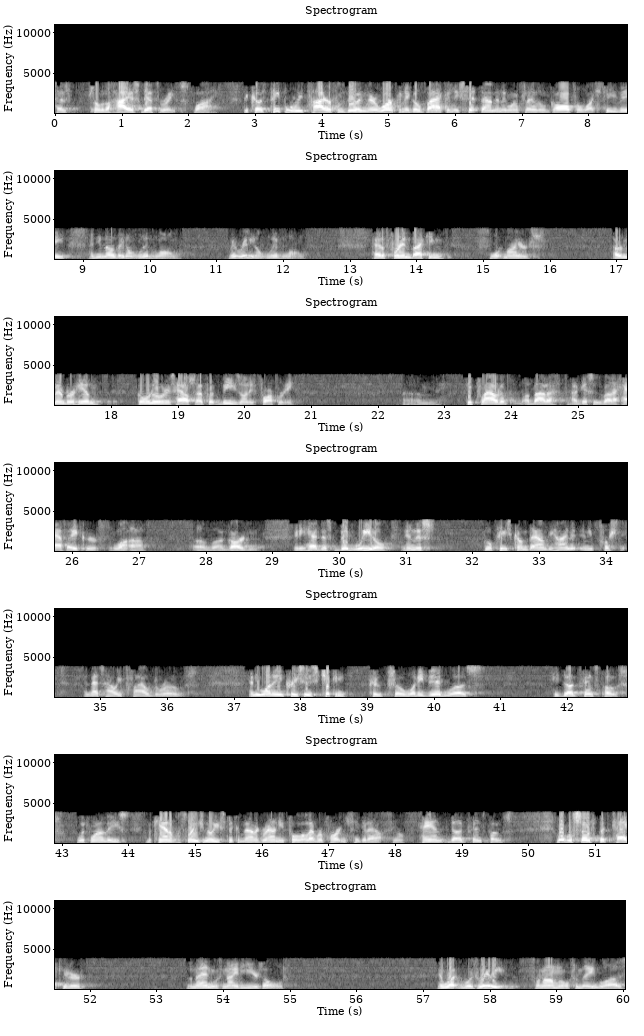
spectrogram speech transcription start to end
has some of the highest death rates. Why? Because people retire from doing their work and they go back and they sit down and they want to play a little golf or watch TV and you know they don't live long. They really don't live long. Had a friend back in Fort Myers. I remember him going over to his house. I put bees on his property. Um, he plowed a, about a, I guess it was about a half acre uh, of uh, garden. And he had this big wheel and this little piece come down behind it and he pushed it. And that's how he plowed the rows. And he wanted to increase his chicken coop. So what he did was he dug fence posts with one of these mechanical things, you know, you stick them down the ground, you pull the lever apart and take it out, you know, hand dug fence posts. What was so spectacular, the man was 90 years old. And what was really phenomenal to me was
